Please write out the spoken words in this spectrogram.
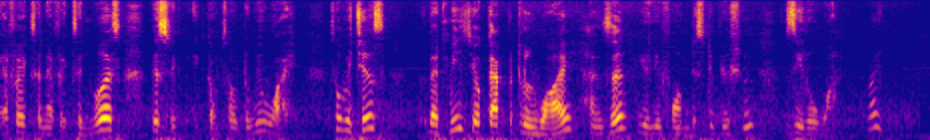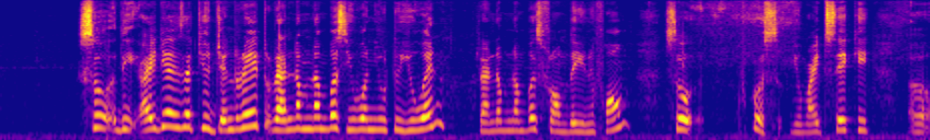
f x and f x inverse this it comes out to be y. So, which is that means your capital Y has a uniform distribution 0 1 right. So, the idea is that you generate random numbers u 1 u 2 u n random numbers from the uniform. So, of course, you might say ki, uh,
